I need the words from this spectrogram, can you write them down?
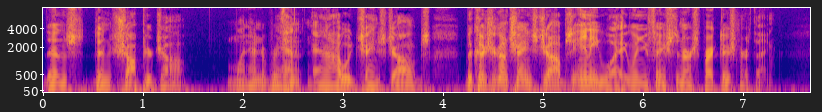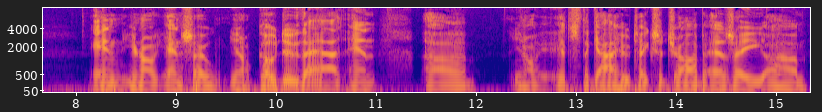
then then shop your job. 100%. And and I would change jobs because you're going to change jobs anyway when you finish the nurse practitioner thing and you know, and so you know, go do that, and uh, you know, it's the guy who takes a job as a um,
